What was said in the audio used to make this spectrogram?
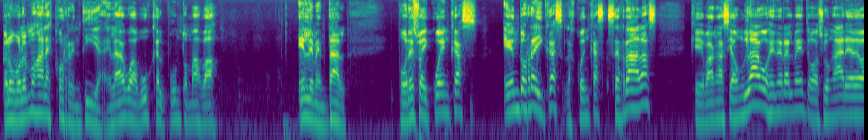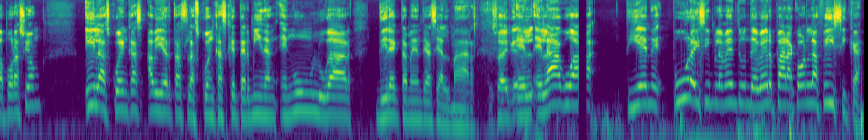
Pero volvemos a la escorrentía. El agua busca el punto más bajo, elemental. Por eso hay cuencas endorreicas, las cuencas cerradas, que van hacia un lago generalmente o hacia un área de evaporación, y las cuencas abiertas, las cuencas que terminan en un lugar directamente hacia el mar. Que- El, el agua tiene pura y simplemente un deber para con la física.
